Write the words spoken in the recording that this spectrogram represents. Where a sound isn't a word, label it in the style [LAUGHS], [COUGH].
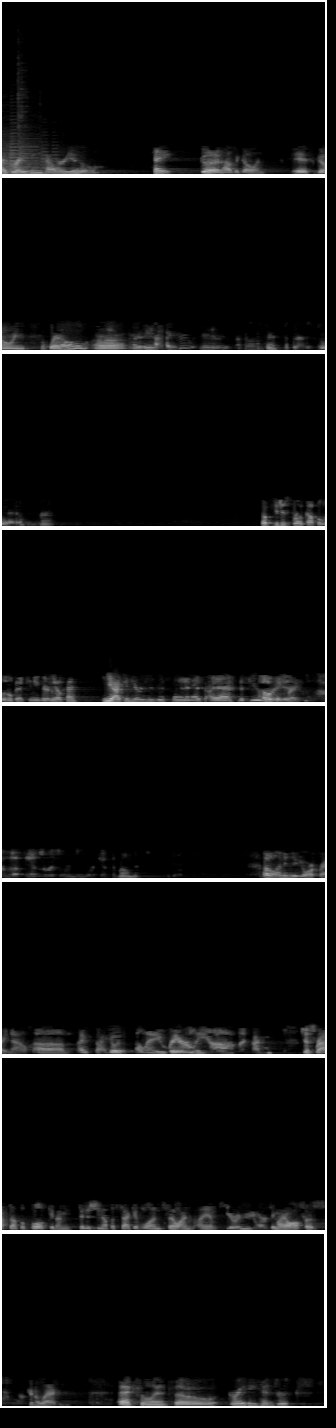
Hi, Grady. How are you? Hey, good. How's it going? It's going swell. Uh, Oh, you just broke up a little bit. Can you hear me okay? yeah, I can hear you just fine. I, I asked if you were Okay, in great. uh, Los Angeles or New York at the moment. Oh, I'm in New York right now. Um, I, I go to LA rarely, uh, but I'm just wrapped up a book and I'm finishing up a second one, so I'm I am here in New York in my office working away. Excellent. So Grady Hendrix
